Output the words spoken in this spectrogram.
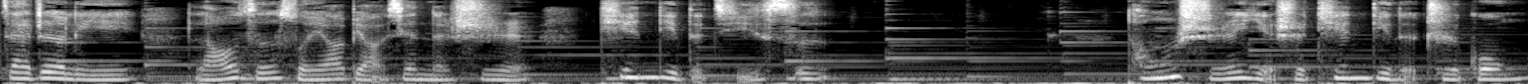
在这里，老子所要表现的是天地的极私，同时也是天地的至公。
